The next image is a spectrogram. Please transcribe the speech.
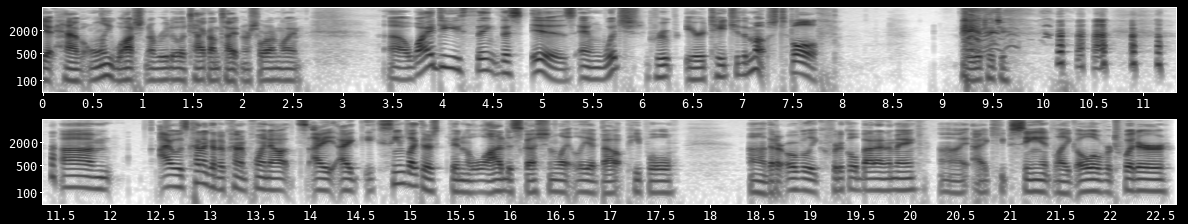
yet have only watched Naruto, Attack on Titan, or Sword Online. Uh, why do you think this is, and which group irritates you the most? Both. They irritate you. um, I was kind of going to kind of point out. I, I it seems like there's been a lot of discussion lately about people uh, that are overly critical about anime. Uh, I keep seeing it like all over Twitter,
